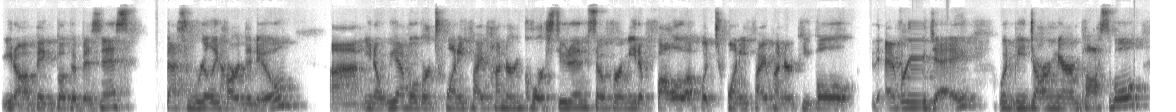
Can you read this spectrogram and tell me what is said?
you know, a big book of business, that's really hard to do. Uh, you know, we have over 2,500 core students. So for me to follow up with 2,500 people every day would be darn near impossible.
